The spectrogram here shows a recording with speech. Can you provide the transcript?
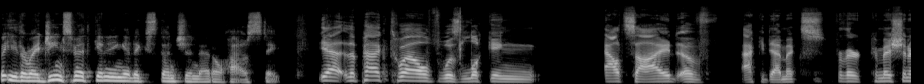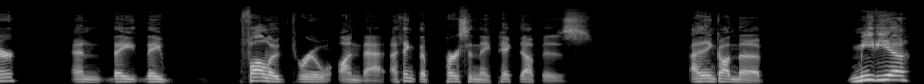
But either way, Gene Smith getting an extension at Ohio State. yeah, the Pac-12 was looking outside of academics for their commissioner, and they they followed through on that. I think the person they picked up is, I think, on the media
